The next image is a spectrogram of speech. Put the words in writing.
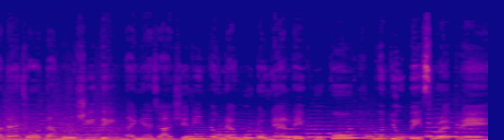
ဒေါ်လာ9တန်းကျော်တန်ဖိုးရှိသည့်နိုင်ငံခြားယင်းနှိမ့်မြုပ်နှံမှုလုပ်ငန်း၄ခုကိုခွင့်ပြုပေးဆိုတဲ့သတင်း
